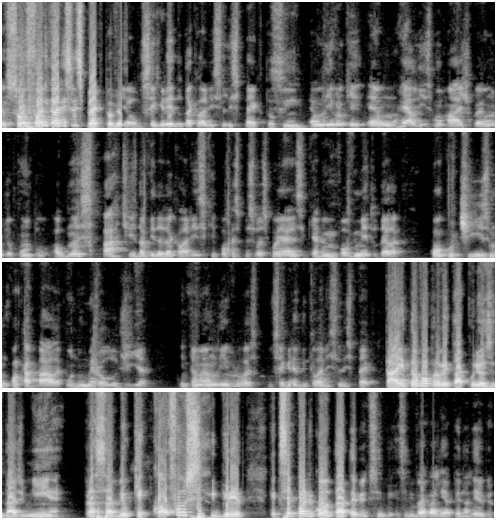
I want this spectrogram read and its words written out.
Eu sou fã de Clarice Lispector, viu? O Segredo da Clarice Lispector. Sim. É um livro que é um realismo mágico, é onde eu conto algumas partes da vida da Clarice que poucas pessoas conhecem, que era o envolvimento dela com o ocultismo, com a cabala, com a numerologia. Então é um livro, O Segredo de Clarice Lispector. Tá, então vou aproveitar a curiosidade minha para saber o que, qual foi o segredo. O que, que você pode contar também, que esse livro vai valer a pena ler, viu?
